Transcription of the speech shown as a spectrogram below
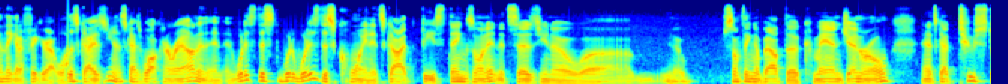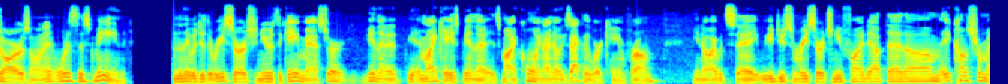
Then they got to figure out, well, this guy's, you know, this guy's walking around, and, and, and what is this? What what is this coin? It's got these things on it, and it says, you know, uh, you know, something about the command general, and it's got two stars on it. What does this mean? And then they would do the research, and you, as the game master, being that it, in my case, being that it's my coin, I know exactly where it came from. You know, I would say you do some research and you find out that um, it comes from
